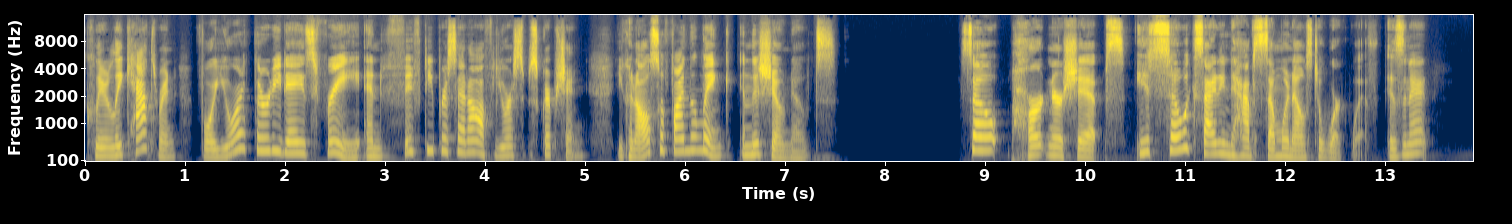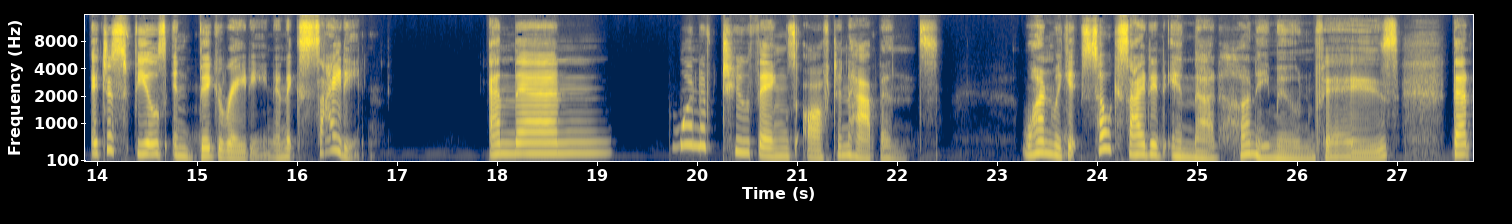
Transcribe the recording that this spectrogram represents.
clearly Catherine for your 30 days free and 50% off your subscription. You can also find the link in the show notes. So, partnerships. It's so exciting to have someone else to work with, isn't it? It just feels invigorating and exciting. And then one of two things often happens. One, we get so excited in that honeymoon phase that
